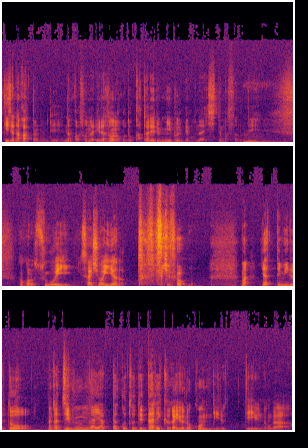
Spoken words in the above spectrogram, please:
きじゃなかったのでなんかそんな偉そうなことを語れる身分でもないしって思ってたので、うん。だからすごい最初は嫌だったんですけど、まあやってみるとなんか自分がやったことで誰かが喜んでいるっていうのが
